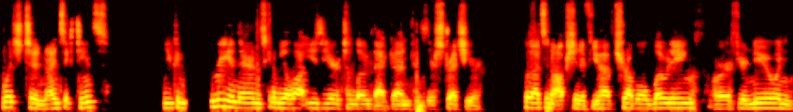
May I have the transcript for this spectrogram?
switch to 9 16ths, you can three in there and it's going to be a lot easier to load that gun because they're stretchier. So that's an option if you have trouble loading or if you're new and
